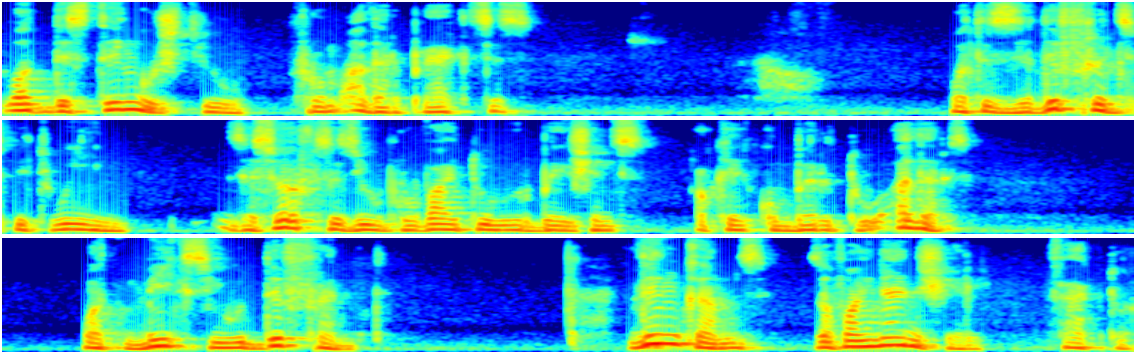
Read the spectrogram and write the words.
what distinguished you from other practices? What is the difference between the services you provide to your patients, okay, compared to others? What makes you different? Then comes the financial factor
